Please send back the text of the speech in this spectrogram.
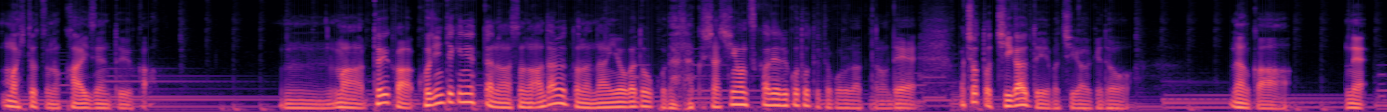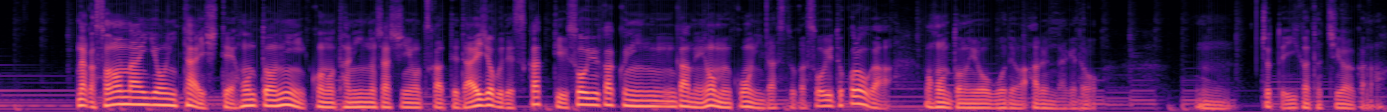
まあ、一つの改善というか、うん、まあ、というか、個人的に言ったのは、そのアダルトな内容がどうこうではなく、写真を使われることってところだったので、まあ、ちょっと違うといえば違うけど、なんか、ね、なんかその内容に対して本当にこの他人の写真を使って大丈夫ですかっていうそういう確認画面を向こうに出すとかそういうところがまあ、本当の要望ではあるんだけど、うん、ちょっと言い方違うかな。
